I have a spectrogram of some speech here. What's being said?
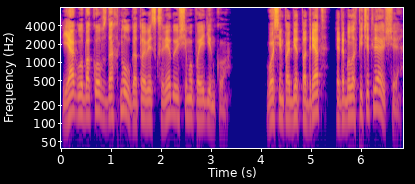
Я глубоко вздохнул, готовясь к следующему поединку. Восемь побед подряд – это было впечатляюще,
